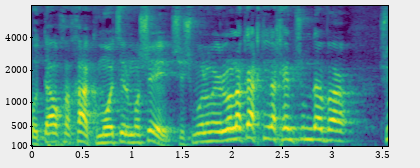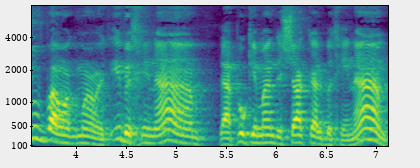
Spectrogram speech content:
אותה הוכחה כמו אצל משה, ששמואל אומר לא לקחתי לכם שום דבר. שוב פעם הגמרא אומרת, אי בחינם, לאפוקי מאן דשקל בחינם,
